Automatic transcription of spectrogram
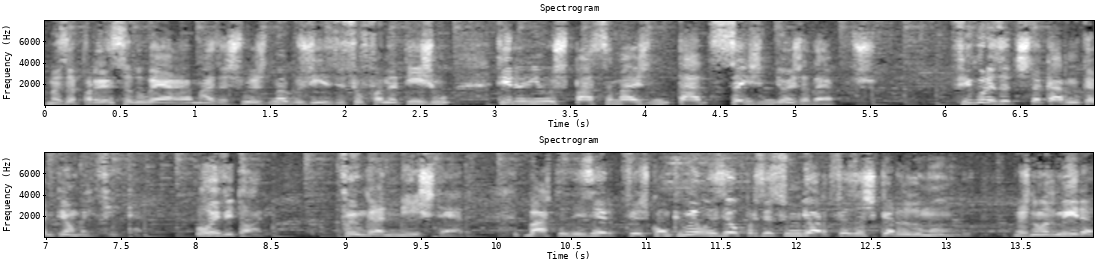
mas a presença do Guerra, mais as suas demagogias e o seu fanatismo, tirariam o espaço a mais de metade de 6 milhões de adeptos. Figuras a destacar no campeão Benfica. Rui Vitória. Foi um grande mister. Basta dizer que fez com que o Eliseu parecesse o melhor defesa esquerda do mundo. Mas não admira,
